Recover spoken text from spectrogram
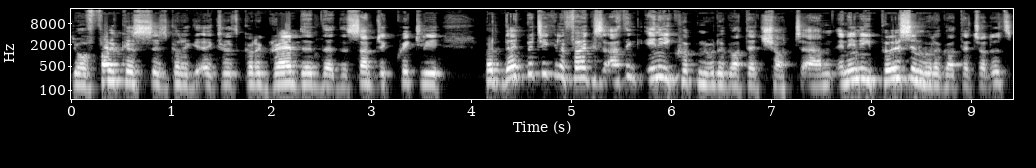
your focus has got to it's got to grab the, the, the subject quickly. But that particular focus, I think any equipment would have got that shot, um, and any person would have got that shot. It's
